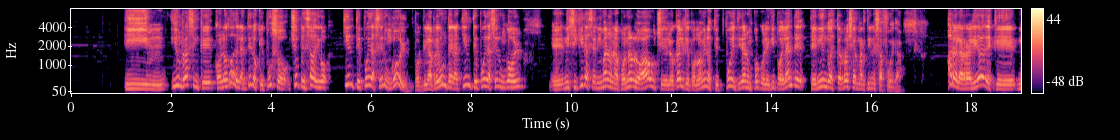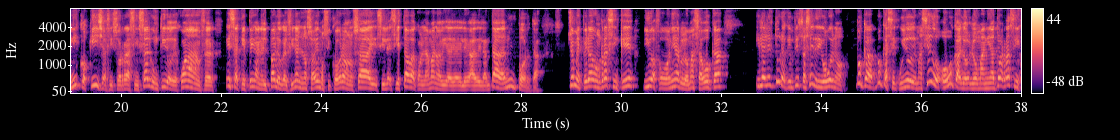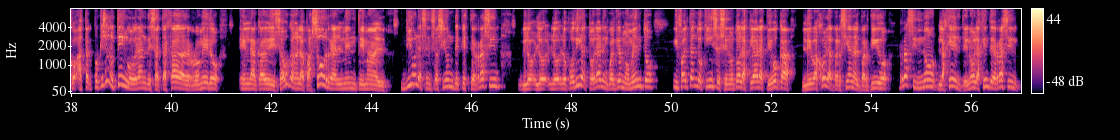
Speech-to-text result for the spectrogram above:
Y, y un Racing que con los dos delanteros que puso, yo pensaba, digo, ¿quién te puede hacer un gol? Porque la pregunta era, ¿quién te puede hacer un gol? Eh, ni siquiera se animaron a ponerlo a Auche de local, que por lo menos te puede tirar un poco el equipo delante, teniendo a este Roger Martínez afuera. Ahora la realidad es que ni cosquillas hizo Racing, salvo un tiro de Juanfer, esa que pega en el palo que al final no sabemos si cobraron o no, si, si estaba con la mano adel- adelantada, no importa. Yo me esperaba un Racing que iba a fogonearlo más a Boca, y la lectura que empiezo a hacer, digo, bueno, Boca, Boca se cuidó demasiado o Boca lo, lo maniató a Racing dijo, hasta, porque yo no tengo grandes atajadas de Romero en la cabeza, Boca no la pasó realmente mal, dio la sensación de que este Racing lo, lo- lo- podía atorar en cualquier momento y faltando 15 se notó a las claras que Boca le bajó la persiana al partido, Racing no, la gente, ¿no? La gente de Racing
